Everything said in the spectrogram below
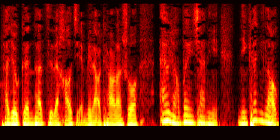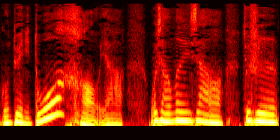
她就跟她自己的好姐妹聊天了，说：“哎，我想问一下你，你看你老公对你多好呀？我想问一下啊，就是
